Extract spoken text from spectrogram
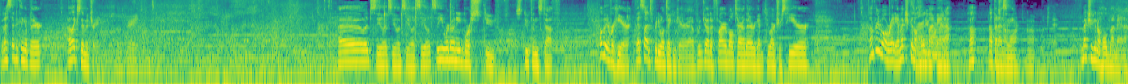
Did I set anything up there? I like symmetry. That was very expensive. Uh, let's see, let's see, let's see, let's see, let's see. Where do I need more stoof? Stoof and stuff. Probably over here. That side's pretty well taken care of. We've got a fireball tower there. We've got two archers here. I'm pretty well ready. I'm actually going to hold my any mana. Huh? Not that There's I no see. more. Oh, okay. I'm actually going to hold my mana.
